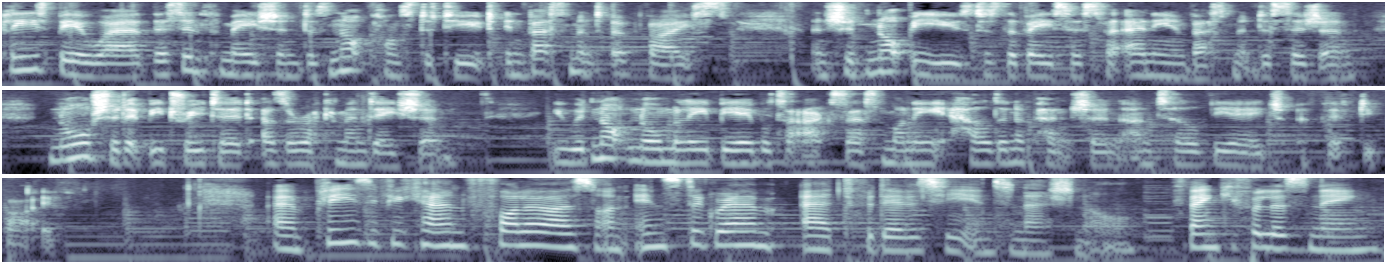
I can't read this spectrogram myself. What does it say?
Please be aware this information does not constitute investment advice and should not be used as the basis for any investment decision, nor should it be treated as a recommendation. You would not normally be able to access money held in a pension until the age of 55. And please, if you can, follow us on Instagram at Fidelity International. Thank you for listening.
